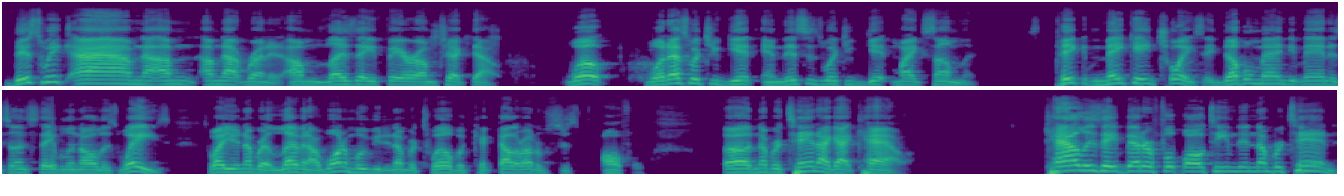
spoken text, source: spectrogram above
This week I'm not I'm I'm not running. I'm laissez-faire. I'm checked out. Well, well, that's what you get, and this is what you get, Mike Sumlin. Pick, make a choice. A double-minded man is unstable in all his ways. That's why you're number 11. I want to move you to number 12, but Colorado's just awful. Uh, number 10, I got Cal. Cal is a better football team than number 10.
